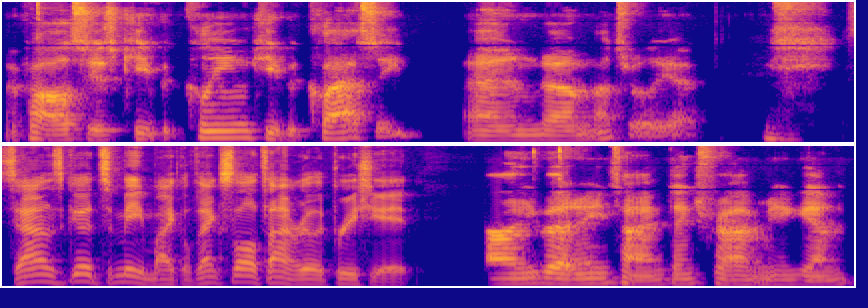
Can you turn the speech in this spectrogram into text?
My policy is keep it clean, keep it classy, and um, that's really it. Sounds good to me, Michael. Thanks all the time. Really appreciate it. Uh, you bet. Anytime. Thanks for having me again.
